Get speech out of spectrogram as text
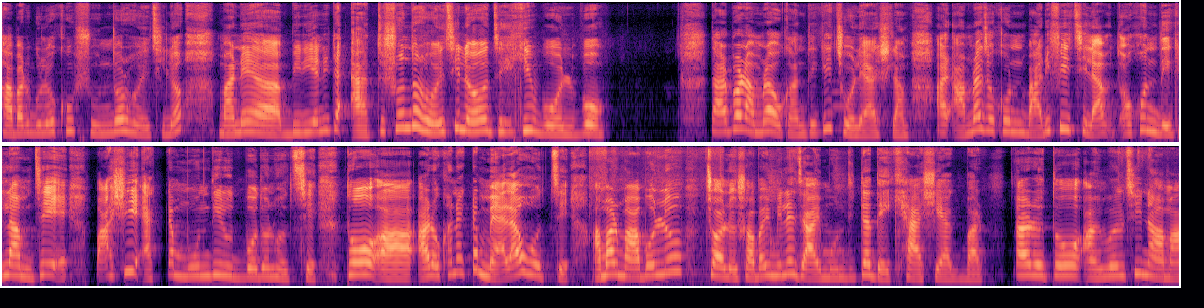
খাবারগুলো খুব সুন্দর হয়েছিল। মানে বিরিয়ানিটা এত সুন্দর হয়েছিল যে কি বলব। তারপর আমরা ওখান থেকে চলে আসলাম। আর আমরা যখন বাড়ি ফিরছিলাম, তখন দেখলাম যে পাশেই একটা মন্দির উদ্বোধন হচ্ছে। তো আর ওখানে একটা মেলাও হচ্ছে। আমার মা বলল, চলো সবাই মিলে যাই, মন্দিরটা দেখে আসি একবার। আর তো আমি বলছি, না মা,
